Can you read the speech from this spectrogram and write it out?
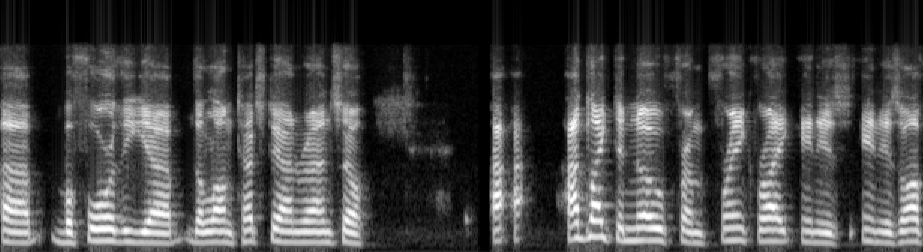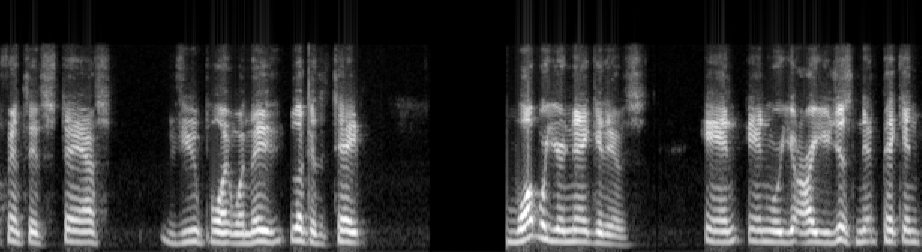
uh, before the uh, the long touchdown run. So I, would like to know from Frank Reich and his and his offensive staff's viewpoint when they look at the tape, what were your negatives, and and were you are you just nitpicking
